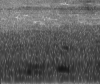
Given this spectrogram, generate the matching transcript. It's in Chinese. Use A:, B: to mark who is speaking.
A: 我们。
